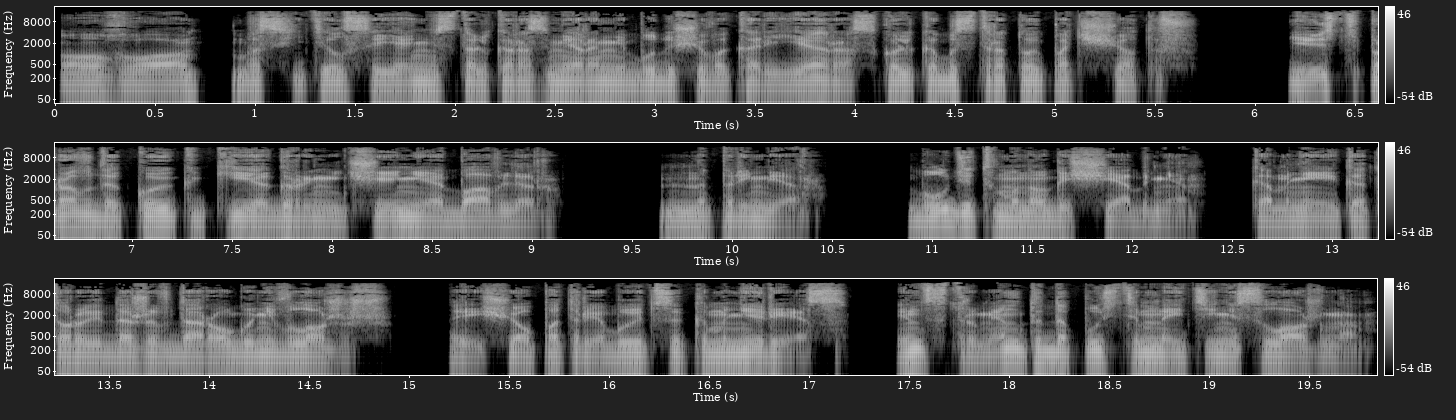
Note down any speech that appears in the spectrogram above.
Ого, восхитился я не столько размерами будущего карьера, сколько быстротой подсчетов. Есть, правда, кое-какие ограничения, Бавлер. Например, будет много щебня, камней, которые даже в дорогу не вложишь. А еще потребуется камнерез. Инструменты, допустим, найти несложно.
